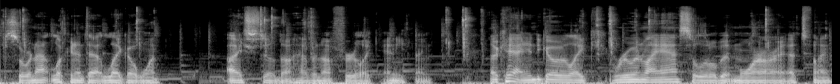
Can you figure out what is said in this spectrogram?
so we're not looking at that Lego one. I still don't have enough for like anything. Okay, I need to go like ruin my ass a little bit more. Alright, that's fine.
